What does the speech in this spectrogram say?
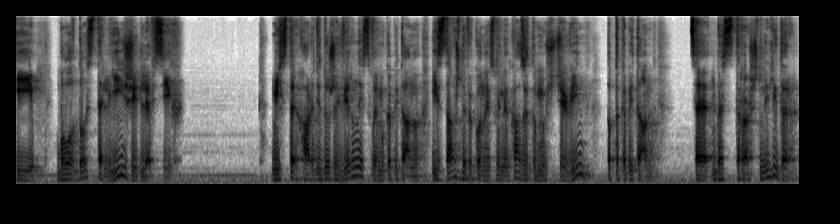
і було вдосталь їжі для всіх. Містер Харді дуже вірний своєму капітану і завжди виконує свої накази, тому що він, тобто капітан, це безстрашний лідер.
